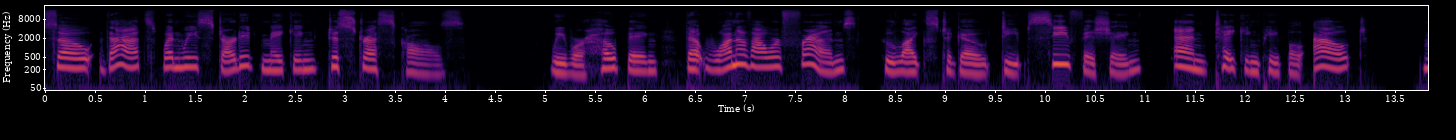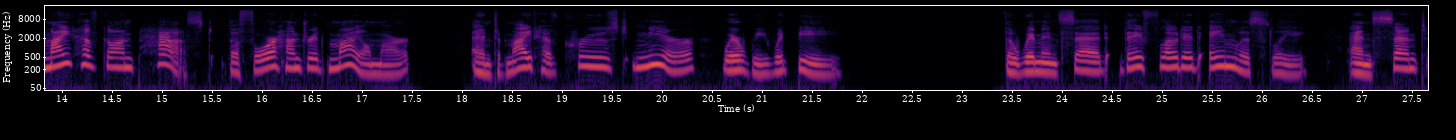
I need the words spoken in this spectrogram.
so that's when we started making distress calls. We were hoping that one of our friends who likes to go deep sea fishing and taking people out might have gone past the 400 mile mark and might have cruised near where we would be. The women said they floated aimlessly and sent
